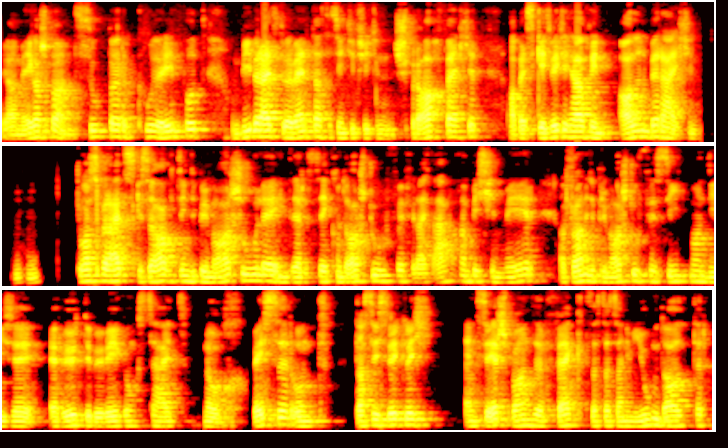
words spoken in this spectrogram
Ja, mega spannend, super cooler Input. Und wie bereits du erwähnt hast, das sind die verschiedenen Sprachfächer, aber es geht wirklich auch in allen Bereichen. Mhm. Du hast bereits gesagt, in der Primarschule, in der Sekundarstufe vielleicht auch noch ein bisschen mehr, aber vor allem in der Primarstufe sieht man diese erhöhte Bewegungszeit noch besser und das ist wirklich ein sehr spannender Effekt, dass das dann im Jugendalter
